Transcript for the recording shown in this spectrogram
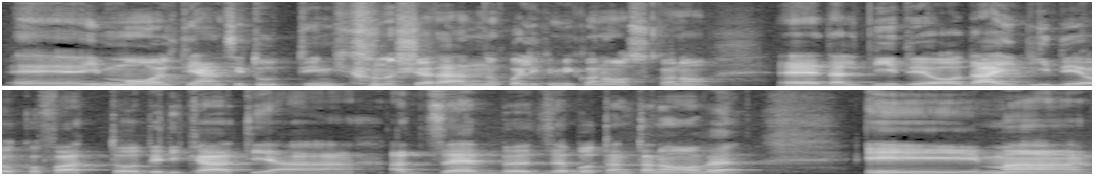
Eh, in molti, anzi tutti, mi conosceranno, quelli che mi conoscono eh, dal video, dai video che ho fatto dedicati a, a Zeb, Zeb89. E, ma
